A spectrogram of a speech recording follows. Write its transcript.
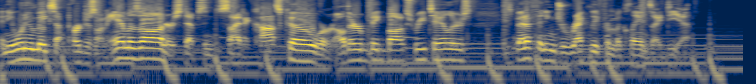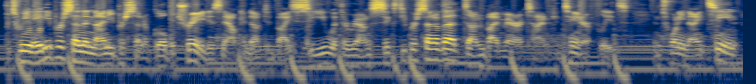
Anyone who makes a purchase on Amazon or steps inside a Costco or other big box retailers is benefiting directly from McLean's idea. Between 80% and 90% of global trade is now conducted by sea, with around 60% of that done by maritime container fleets. In 2019,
